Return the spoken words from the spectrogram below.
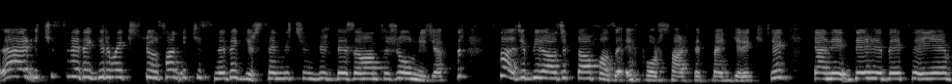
eğer ikisine de girmek istiyorsan ikisine de gir. Senin için bir dezavantajı olmayacaktır. Sadece birazcık daha fazla efor sarf etmen gerekecek. Yani DHBT'ye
